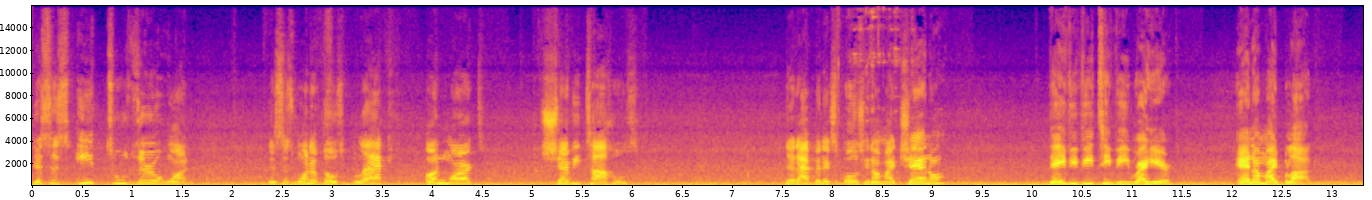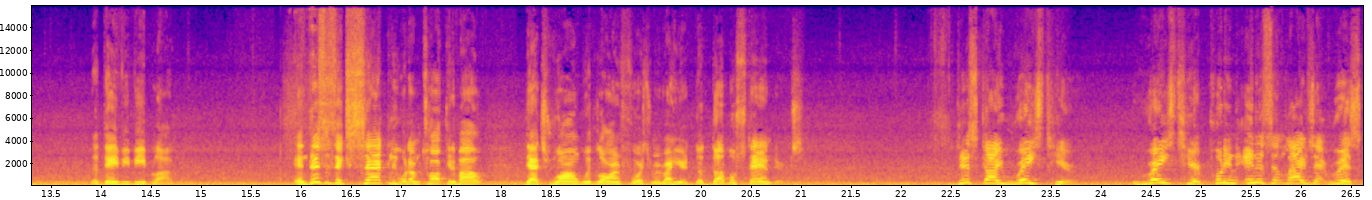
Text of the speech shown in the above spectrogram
This is E201. This is one of those black, unmarked Chevy Tahoes that I've been exposing on my channel, Davy VTV, right here, and on my blog, the Davy V blog. And this is exactly what I'm talking about that's wrong with law enforcement right here the double standards. This guy raced here, raced here, putting innocent lives at risk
